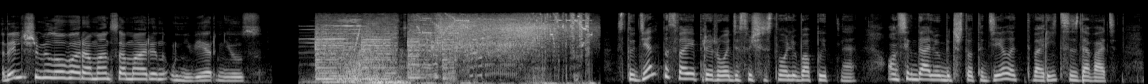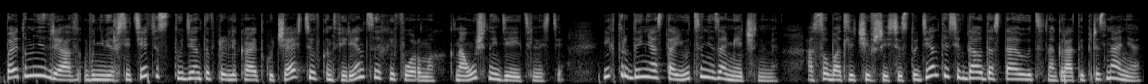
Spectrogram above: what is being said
Адель Шамилова, Роман Самарин, Univer News. Студент по своей природе – существо любопытное. Он всегда любит что-то делать, творить, создавать. Поэтому не зря в университете студентов привлекают к участию в конференциях и форумах, к научной деятельности. Их труды не остаются незамеченными. Особо отличившиеся студенты всегда удостаиваются наград и признания.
